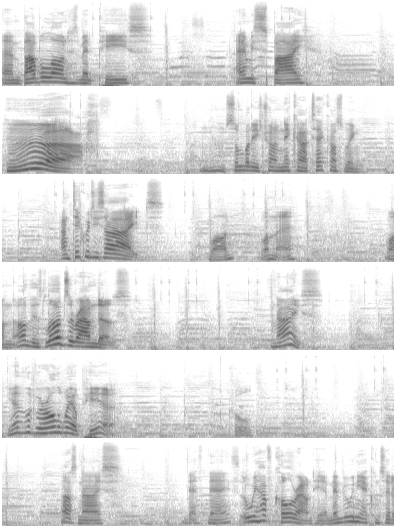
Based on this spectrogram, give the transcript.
Um, Babylon has made peace. Enemy spy. Mm, somebody's trying to nick our tech or something. Antiquity sites. One. One there. One. Oh, there's loads around us. Nice. Yeah, look, they're all the way up here. Cool. That's nice. That's nice. Oh, we have coal around here. Maybe we need to consider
